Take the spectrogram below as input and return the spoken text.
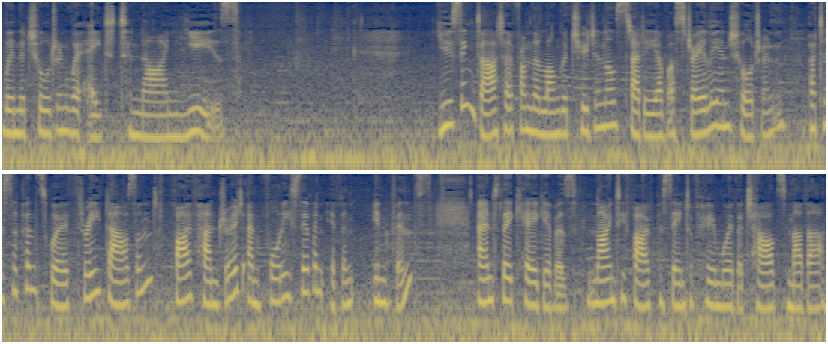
when the children were 8 to 9 years. Using data from the longitudinal study of Australian children, participants were 3,547 infants and their caregivers, 95% of whom were the child's mother.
